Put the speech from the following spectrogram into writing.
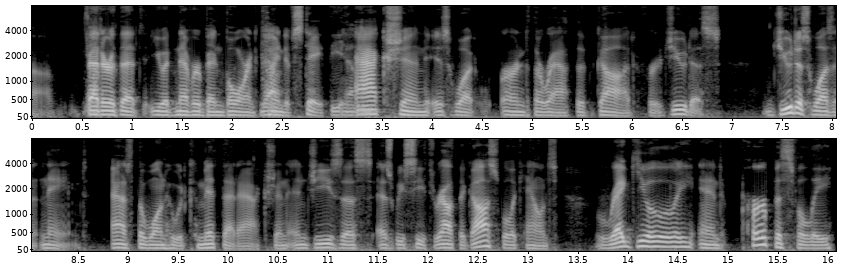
uh, better that you had never been born kind of state. The Yeah. action is what earned the wrath of God for Judas. Judas wasn't named as the one who would commit that action, and Jesus, as we see throughout the gospel accounts, regularly and purposefully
